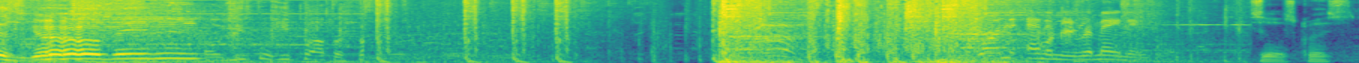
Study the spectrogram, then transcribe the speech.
Let's go, baby. Oh, you thought you put up a f- One enemy remaining. Jesus Christ.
